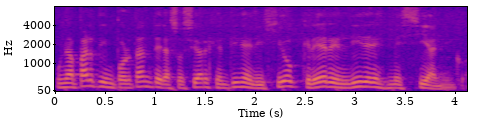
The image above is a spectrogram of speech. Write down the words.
una parte importante de la sociedad argentina eligió creer en líderes mesiánicos.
